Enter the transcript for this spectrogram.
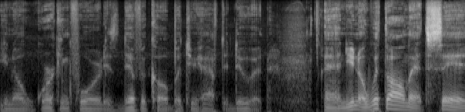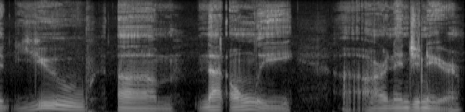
you know, working for it is difficult, but you have to do it. And, you know, with all that said, you um, not only uh, are an engineer,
